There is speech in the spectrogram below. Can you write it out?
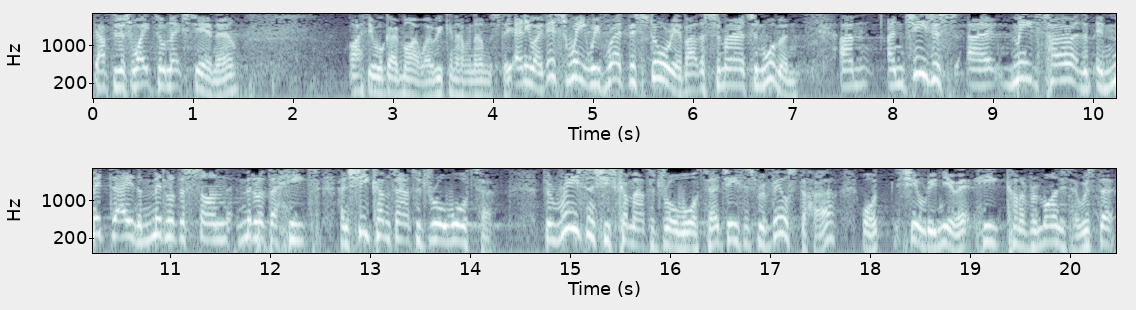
have to just wait till next year now. I think we'll go my way. We can have an amnesty. Anyway, this week we've read this story about the Samaritan woman. Um, and Jesus uh, meets her the, in midday, the middle of the sun, middle of the heat, and she comes out to draw water. The reason she's come out to draw water, Jesus reveals to her, or she already knew it, he kind of reminded her, was that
